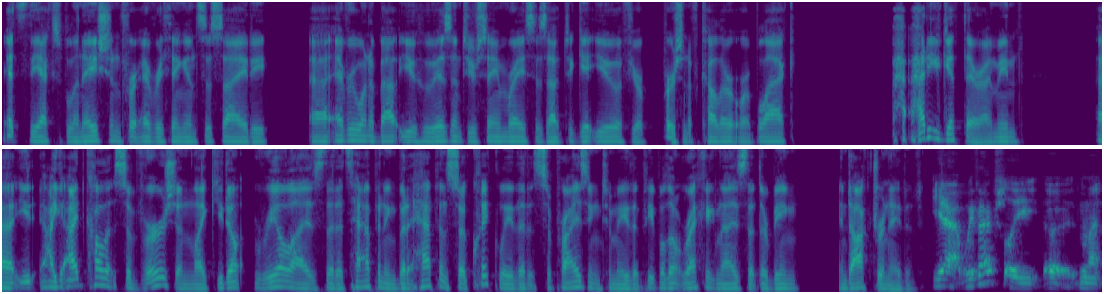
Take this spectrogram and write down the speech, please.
It's the explanation for everything in society. Uh, everyone about you who isn't your same race is out to get you if you're a person of color or black. H- how do you get there? I mean, uh, you, I, I'd call it subversion. Like you don't realize that it's happening, but it happens so quickly that it's surprising to me that people don't recognize that they're being indoctrinated. Yeah, we've actually uh, my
